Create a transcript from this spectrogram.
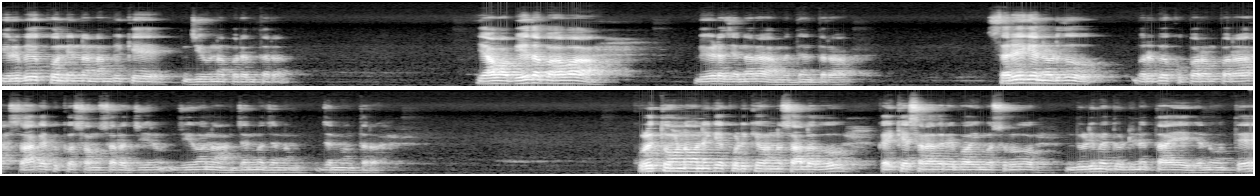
ಇರಬೇಕು ನಿನ್ನ ನಂಬಿಕೆ ಜೀವನ ಪರ್ಯಂತರ ಯಾವ ಭೇದ ಭಾವ ಬೇಡ ಜನರ ಮಧ್ಯಂತರ. ಸರಿಗೆ ನಡೆದು ಬರಬೇಕು ಪರಂಪರ, ಸಾಗಬೇಕು ಸಂಸಾರ ಜೀವ, ಜೀವನ ಜನ್ಮ ಜನ್ಮ, ಜನ್ಮಾಂತರ. ಕುಳಿತು ಉಣ್ಣವನಿಗೆ ಕುಡಿಕೆವನ್ನು ಸಾಲದು ಕೈ ಕೆಸರಾದರೆ ಬಾಯಿ ಮೊಸರು ದುಡಿಮೆ ದುಡ್ಡಿನ ತಾಯಿ ಎನ್ನುವಂತೆ.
